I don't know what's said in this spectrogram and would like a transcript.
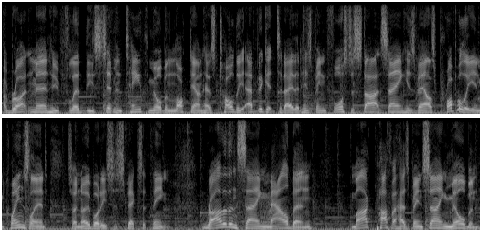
A Brighton man who fled the 17th Melbourne lockdown has told the Advocate today that he's been forced to start saying his vows properly in Queensland so nobody suspects a thing. Rather than saying Melbourne, Mark Puffer has been saying Melbourne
